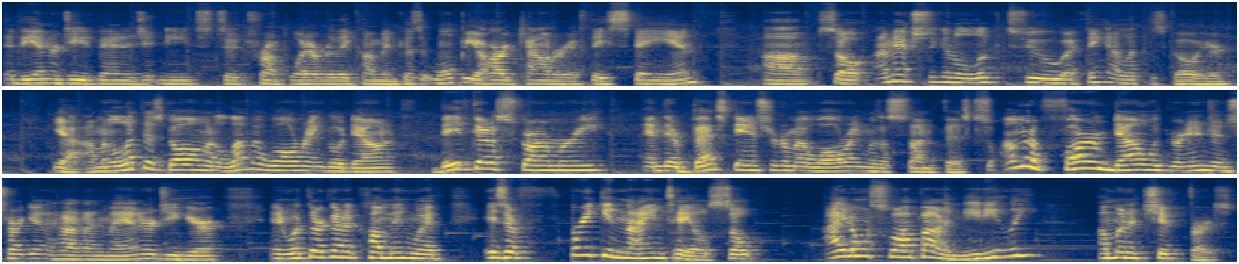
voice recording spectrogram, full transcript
the energy advantage it needs to trump whatever they come in because it won't be a hard counter if they stay in. Um, so I'm actually going to look to I think I let this go here. Yeah, I'm going to let this go. I'm going to let my Walrein go down. They've got a Skarmory, and their best answer to my Walrein was a Stunfisk. So I'm going to farm down with Greninja and start getting out on my energy here. And what they're going to come in with is a freaking Ninetales. So I don't swap out immediately. I'm going to chip first.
